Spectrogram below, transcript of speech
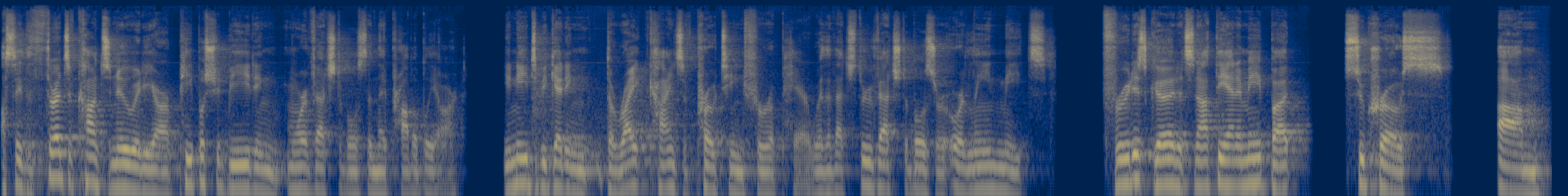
I'll say the threads of continuity are people should be eating more vegetables than they probably are you need to be getting the right kinds of protein for repair, whether that's through vegetables or, or lean meats. Fruit is good, it's not the enemy, but sucrose, um,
